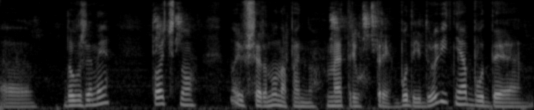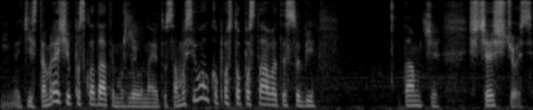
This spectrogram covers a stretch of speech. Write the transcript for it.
е, довжини точно. Ну і в ширину, напевно, метрів 3. Буде і дровітня, буде якісь там речі поскладати, можливо, навіть ту саму сівалку просто поставити собі там чи ще щось.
